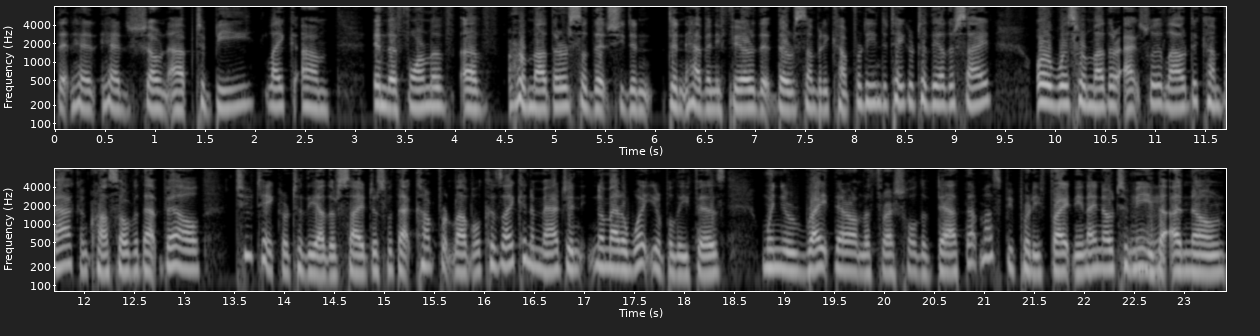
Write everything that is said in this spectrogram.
that had had shown up to be like um, in the form of, of her mother, so that she didn't didn't have any fear that there was somebody comforting to take her to the other side, or was her mother actually allowed to come back and cross over that veil to take her to the other side, just with that comfort level? Because I can imagine, no matter what your belief is, when you're right there on the threshold of death, that must be pretty frightening. I know to me, mm-hmm. the unknown,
